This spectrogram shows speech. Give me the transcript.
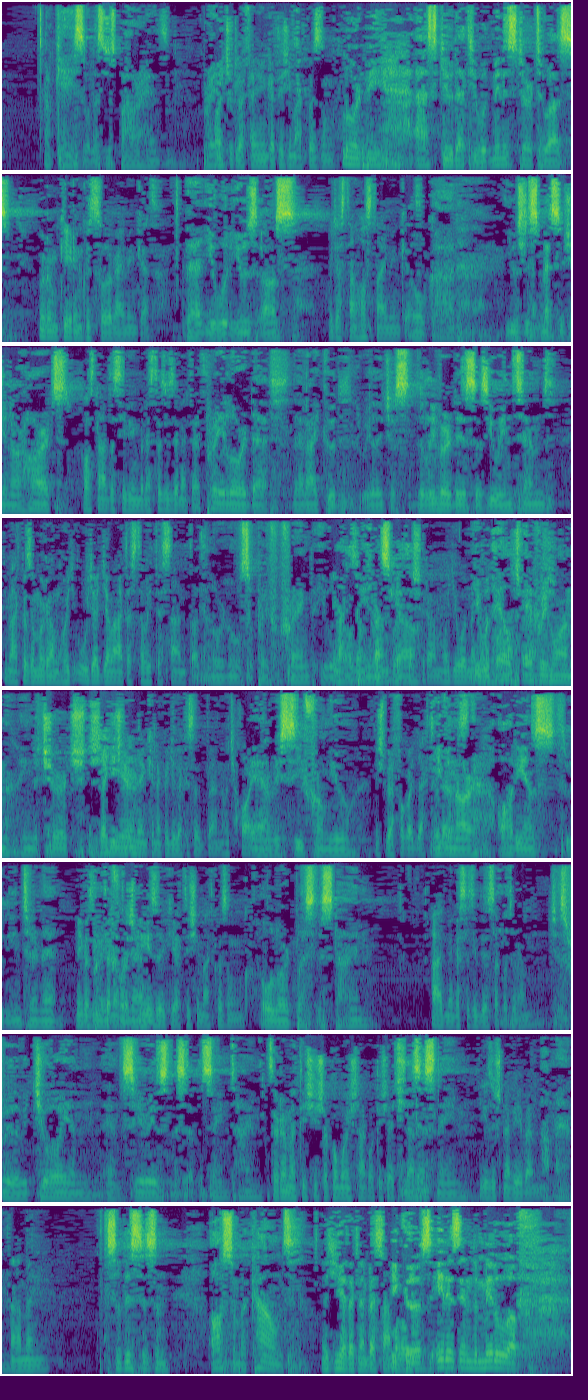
Okay, so let's just bow our heads and pray. Hajtsuk le fejünket, és imádkozzunk. Lord, we ask you that you would minister to us, Urunk, kérünk, hogy szolgálj minket, that you would use us. Hogy aztán használj minket. Oh God, use this message in our hearts. Használd a szívünkben ezt az üzenetet. Pray, Lord, that, that I could really just deliver this as you intend. Imádkozom, Uram, hogy úgy adjam át ezt, ahogy Te szántad. And Lord, also pray for Frank that you would help him as well. Uram, hogy jól You would help everyone in the church segíts hear mindenkinek a gyülekezetben, hogy and receive from you, és befogadják tőle even ezt. our audience through the internet. Még az internetes nézőkért is imádkozunk. Oh Lord, bless this time. Áld meg ezt az időszakot, Uram. Just really with joy and, and seriousness at the same time. Az örömet is, és a komolyságot is egyszerűen. Jesus' name. Jézus nevében. Amen. Amen. So this is an awesome account Egy hihetetlen beszámoló, because it is in the middle of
